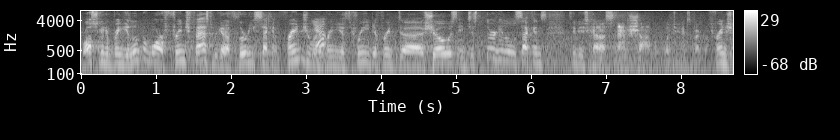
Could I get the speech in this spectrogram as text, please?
We're also going to bring you a little bit more Fringe Fest. We got a 30 second Fringe. We're going to bring you three different uh, shows in just 30 little seconds. Give you just kind of a snapshot with what you can expect with Fringe.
